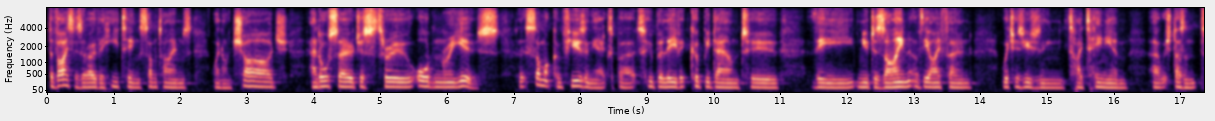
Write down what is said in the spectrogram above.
devices are overheating sometimes when on charge and also just through ordinary use. So it's somewhat confusing the experts who believe it could be down to the new design of the iPhone, which is using titanium, uh, which doesn't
